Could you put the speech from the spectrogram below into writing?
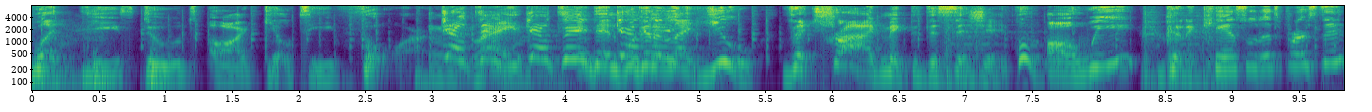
what these dudes are guilty for. Guilty, right? guilty, And then we're gonna let you, the tribe, make the decision. Are we gonna cancel this person,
